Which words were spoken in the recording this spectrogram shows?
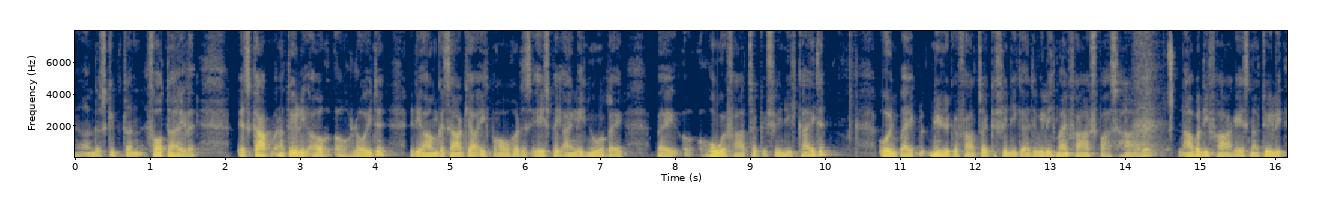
Ja, und das gibt dann Vorteile. Es gab natürlich auch, auch Leute, die haben gesagt, ja, ich brauche das ESP eigentlich nur bei, bei hohen Fahrzeuggeschwindigkeiten. Und bei niedriger Fahrzeuggeschwindigkeit will ich meinen Fahrspaß haben. Aber die Frage ist natürlich,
